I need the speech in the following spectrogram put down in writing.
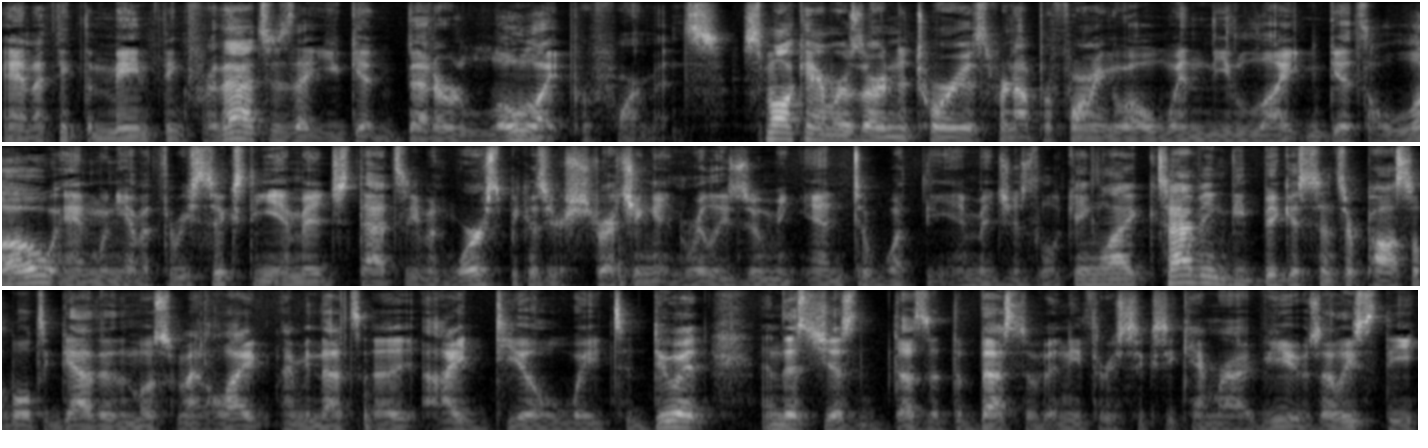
And I think the main thing for that is that you get better low light performance. Small cameras are notorious for not performing well when the light gets low. And when you have a 360 image, that's even worse because you're stretching it and really zooming into what the image is looking like. So having the biggest sensor possible to gather the most amount of light, I mean, that's an ideal way to do it. And this just does it the best of any 360 camera I've used, at least the,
